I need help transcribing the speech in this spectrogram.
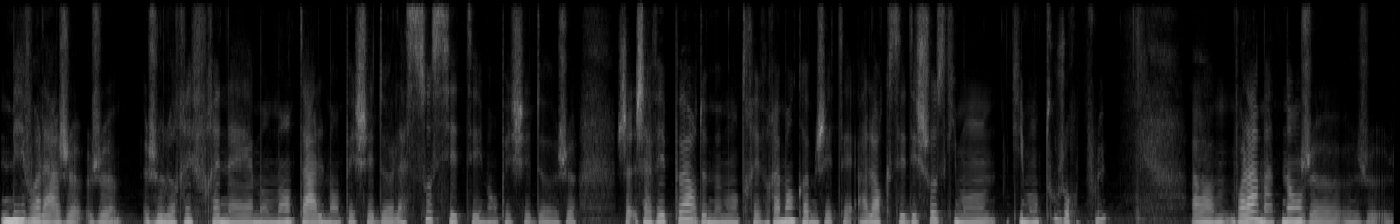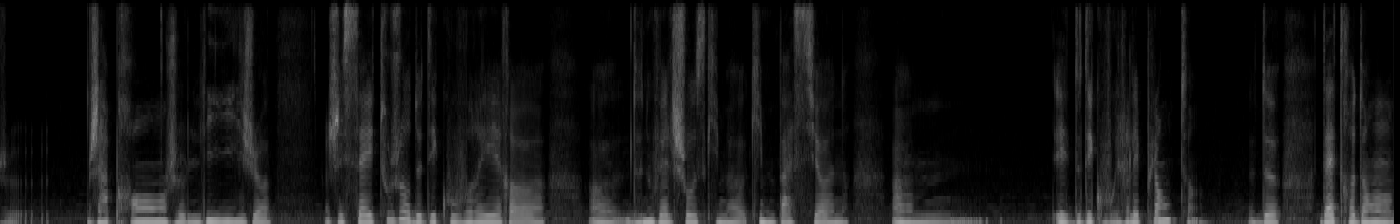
mais voilà, je, je, le réfrénais, mon mental m'empêchait de, la société m'empêchait de. J'avais peur de me montrer vraiment comme j'étais, alors que c'est des choses qui m'ont toujours plu. Euh, voilà, maintenant, j'apprends, je, lis, j'essaye toujours de découvrir. Euh, euh, de nouvelles choses qui me, qui me passionnent, euh, et de découvrir les plantes, de d'être dans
